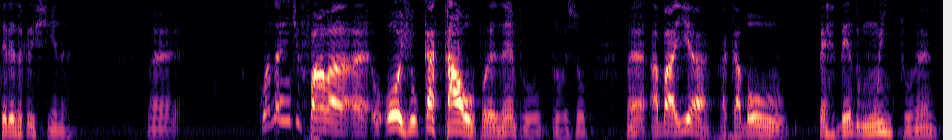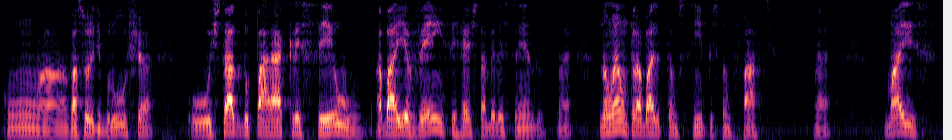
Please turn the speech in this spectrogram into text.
Tereza Cristina. É, quando a gente fala é, hoje o cacau, por exemplo, professor, né, a Bahia acabou perdendo muito né, com a vassoura de bruxa, o estado do Pará cresceu, a Bahia vem se restabelecendo. Né? Não é um trabalho tão simples, tão fácil, né? mas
